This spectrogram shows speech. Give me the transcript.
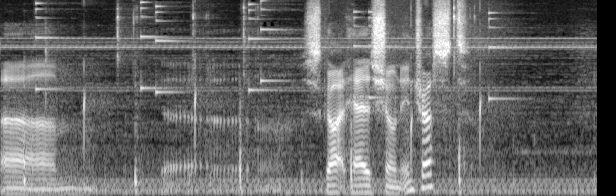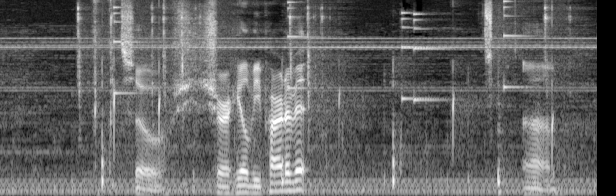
Um, uh, Scott has shown interest, so sure he'll be part of it. Um,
